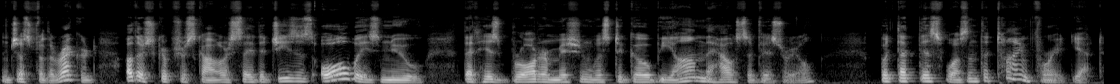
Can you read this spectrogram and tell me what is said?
And just for the record, other scripture scholars say that Jesus always knew that his broader mission was to go beyond the house of Israel but that this wasn't the time for it yet.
